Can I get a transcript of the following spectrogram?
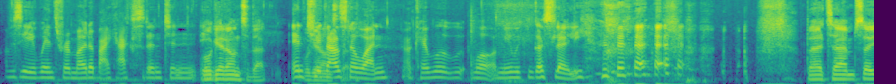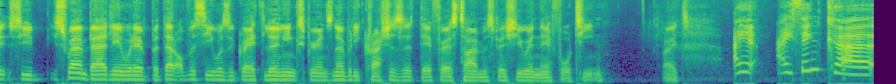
obviously I went through a motorbike accident in, in We'll get on to that. in We'll get onto that. 2001. Okay, well, well, I mean, we can go slowly. But um, so, so you, you swam badly and whatever, but that obviously was a great learning experience. Nobody crashes it their first time, especially when they're 14, right? I I think uh,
